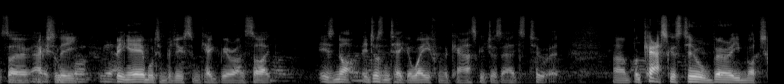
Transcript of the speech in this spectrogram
So actually, yeah. being able to produce some keg beer on site is not. It doesn't take away from the cask; it just adds to it. Um, but cask is still very much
